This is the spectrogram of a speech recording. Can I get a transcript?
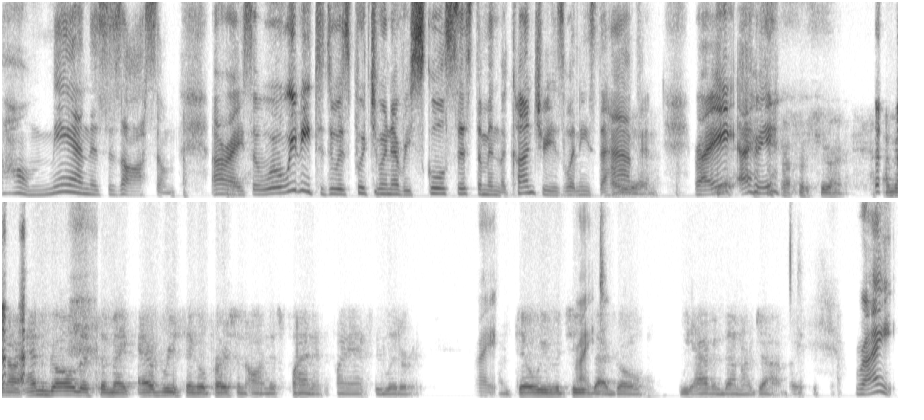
Oh man, this is awesome. All right. Yeah. So what we need to do is put you in every school system in the country is what needs to happen. Oh, yeah. Right? Yeah. I mean for sure. I mean our end goal is to make every single person on this planet financially literate. Right. Until we've achieved right. that goal, we haven't done our job basically. Right.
